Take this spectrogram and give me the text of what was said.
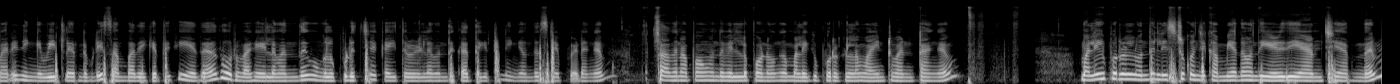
மாதிரி நீங்கள் வீட்டில் இருந்தபடியே சம்பாதிக்கிறதுக்கு ஏதாவது ஒரு வகையில் வந்து உங்களுக்கு பிடிச்ச கைத்தொழிலை வந்து கற்றுக்கிட்டு நீங்கள் வந்து ஸ்டெப் எடுங்க. சாதனாப்பாவும் வந்து வெளில போனவங்க மளிகை பொருட்கள்லாம் வாங்கிட்டு வந்துட்டாங்க. மளிகை பொருள் வந்து லிஸ்ட்டு கொஞ்சம் கம்மியாக தான் வந்து எழுதி அனுப்பிச்சிருந்தேன்.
